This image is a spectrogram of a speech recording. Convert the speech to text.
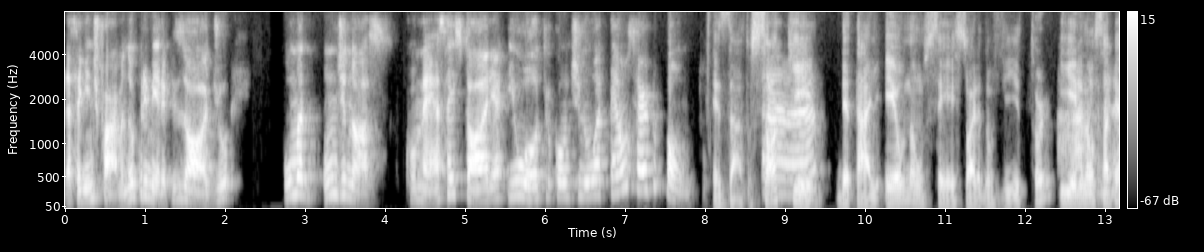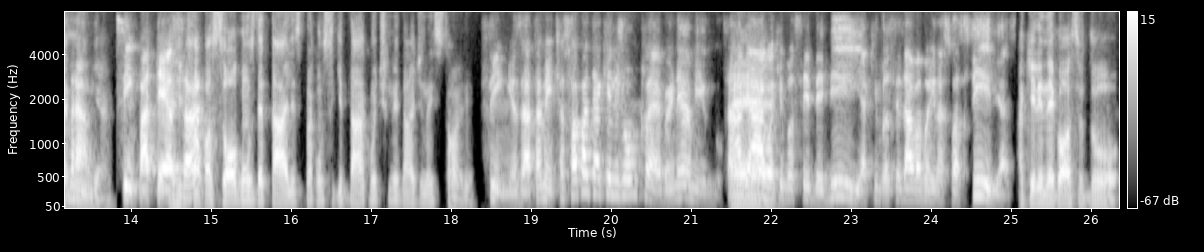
da seguinte forma: no primeiro episódio, uma, um de nós começa a história e o outro continua até um certo ponto. Exato. Só Pra- que, detalhe, eu não sei a história do Vitor Ah, e ele não sabe a lembrado. minha. Sim, A gente só Pateta. passou alguns detalhes para conseguir dar continuidade na história. Sim, exatamente. É só pra ter aquele João Kleber, né, amigo? Sabe É. a água que você bebia, que você dava banho nas suas filhas? Aquele negócio do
